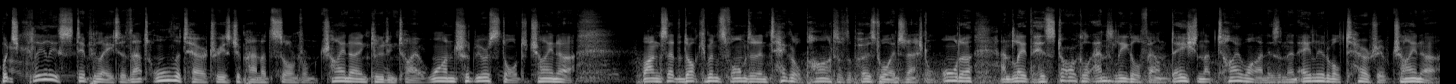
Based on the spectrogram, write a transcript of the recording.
which clearly stipulated that all the territories Japan had stolen from China, including Taiwan, should be restored to China. Wang said the documents formed an integral part of the post war international order and laid the historical and legal foundation that Taiwan is an inalienable territory of China.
